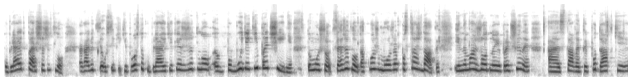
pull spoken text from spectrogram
купляють перше житло, та навіть для осіб, які просто купляють якесь житло е, по будь-якій причині, тому що це житло також може постраждати, і нема жодної причини е, ставити податки,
